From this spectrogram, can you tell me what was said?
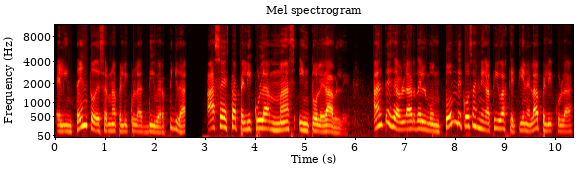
el intento de ser una película divertida hace esta película más intolerable. Antes de hablar del montón de cosas negativas que tiene la película,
